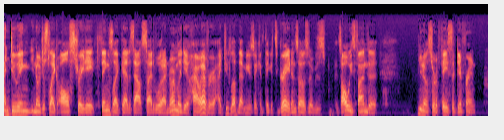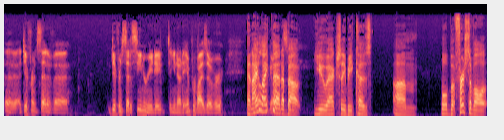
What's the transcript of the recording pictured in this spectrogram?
and doing you know just like all straight eight things like that is outside of what I normally do. However, I do love that music and think it's great, and so it was, it was it's always fun to you know sort of face a different uh, a different set of uh, different set of scenery to, to you know to improvise over. And I like that on, so- about you actually because, um, well, but first of all,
